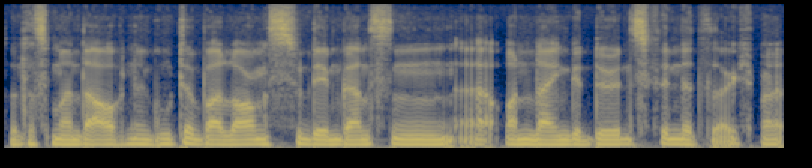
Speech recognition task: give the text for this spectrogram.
sodass man da auch eine gute Balance zu dem ganzen äh, Online-Gedöns findet, sag ich mal.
